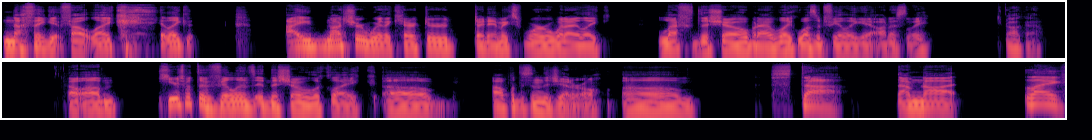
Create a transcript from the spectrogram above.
nothing. It felt like like I'm not sure where the character dynamics were when I like left the show, but I like wasn't feeling it honestly. Okay. Oh, um, here's what the villains in the show look like. Um, I'll put this in the general. Um, Stop. I'm not, Like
